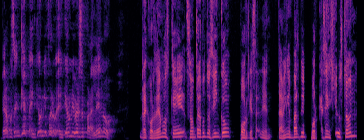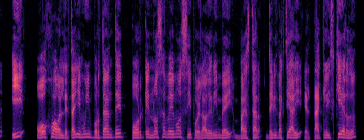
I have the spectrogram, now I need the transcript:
Pero pues ¿en qué, en, qué universo, ¿en qué universo paralelo? Recordemos que son 3.5 porque también en parte porque es en Houston y ojo al detalle muy importante porque no sabemos si por el lado de Green Bay va a estar David Bakhtiari, el tackle izquierdo,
